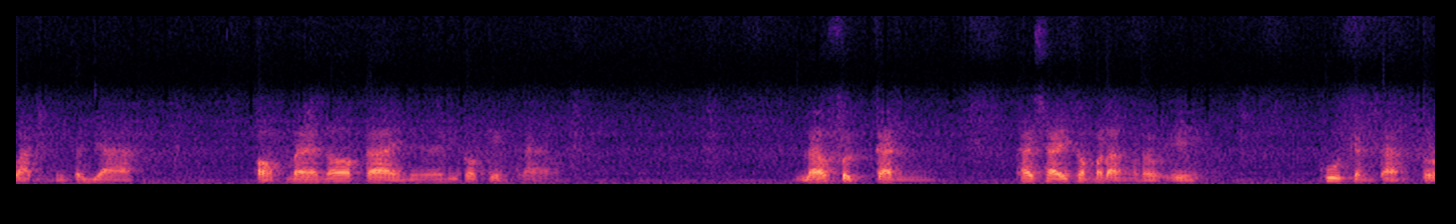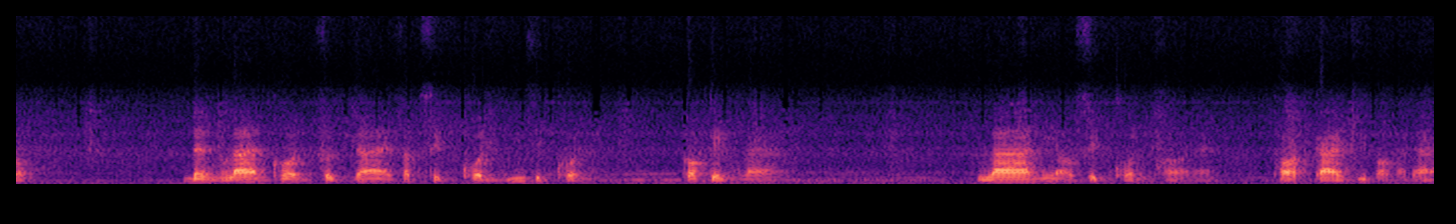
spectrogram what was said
วรรค์นี่ก็ยาก ออกมานอกกายเนื้อนี่ก็เก่งแล้ว แล้วฝึกกันถ้าใช้กำลังเราเอง พูดกันตามตรงหนึ่งล้านคนฝึกได้สักสิบคนยี่สิบคน ก็เก่งแล้ว ล้านนี่เอาสิบคนพอนะ ถอดกายที่ออกมาได้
